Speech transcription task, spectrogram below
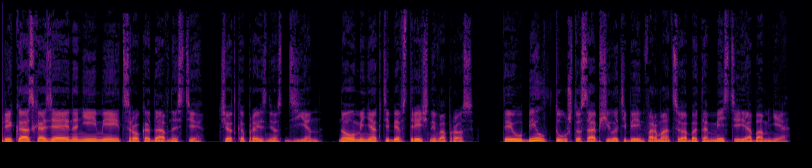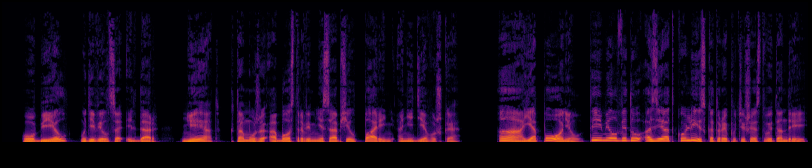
«Приказ хозяина не имеет срока давности», — четко произнес Дзьен. «Но у меня к тебе встречный вопрос. Ты убил ту, что сообщила тебе информацию об этом месте и обо мне?» «Убил?» — удивился Ильдар. «Нет, к тому же об острове мне сообщил парень, а не девушка». «А, я понял. Ты имел в виду азиатку Лис, которой путешествует Андрей.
